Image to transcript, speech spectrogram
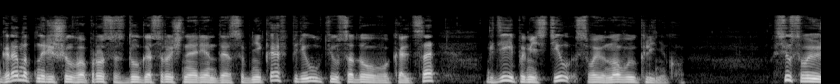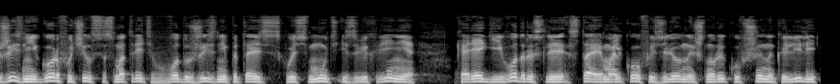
грамотно решил вопросы с долгосрочной арендой особняка в переулке у Садового кольца, где и поместил свою новую клинику. Всю свою жизнь Егоров учился смотреть в воду жизни, пытаясь сквозь муть и завихрения, коряги и водоросли, стаи мальков и зеленые шнуры кувшинок и лилий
